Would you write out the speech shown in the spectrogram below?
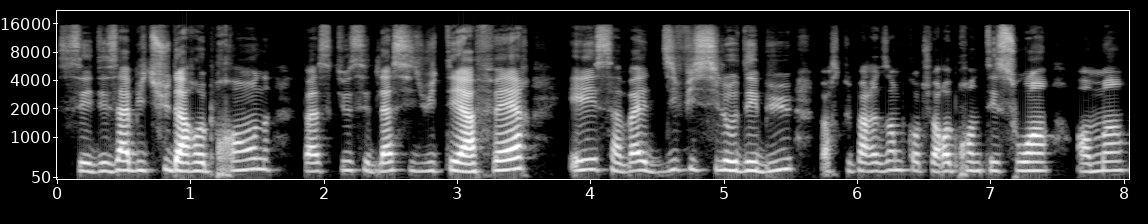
c'est des habitudes à reprendre, parce que c'est de l'assiduité à faire et ça va être difficile au début. Parce que, par exemple, quand tu vas reprendre tes soins en main,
